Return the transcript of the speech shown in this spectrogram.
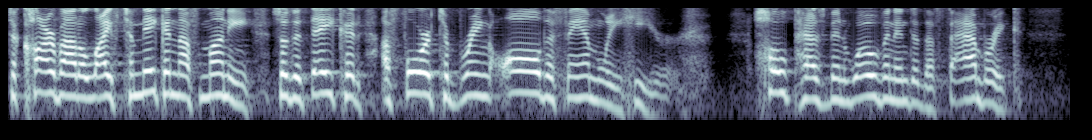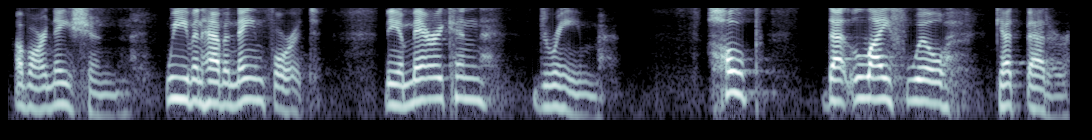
to carve out a life, to make enough money so that they could afford to bring all the family here? Hope has been woven into the fabric of our nation. We even have a name for it the American dream. Hope that life will get better.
